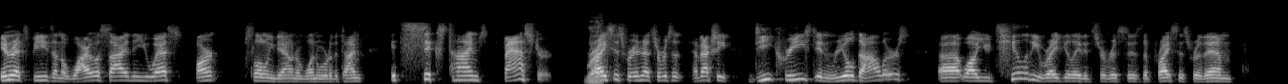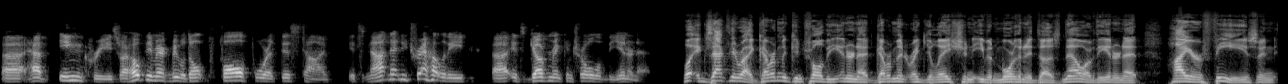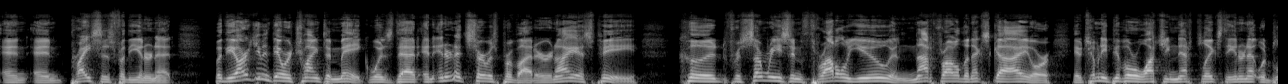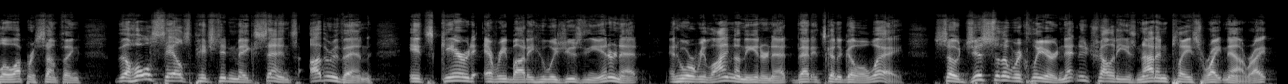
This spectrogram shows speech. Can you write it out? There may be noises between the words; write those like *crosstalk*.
internet speeds on the wireless side in the U.S. aren't slowing down to one word at a time. It's six times faster. Right. Prices for internet services have actually decreased in real dollars, uh, while utility regulated services, the prices for them uh, have increased. So I hope the American people don't fall for it this time. It's not net neutrality, uh, it's government control of the internet. Well, exactly right. Government control of the internet, government regulation, even more than it does now of the internet, higher fees and, and, and prices for the internet. But the argument they were trying to make was that an internet service provider, an ISP, could, for some reason, throttle you and not throttle the next guy, or if too many people were watching Netflix, the internet would blow up or something. The whole sales pitch didn't make sense, other than it scared everybody who was using the internet and who are relying on the internet that it's going to go away. So, just so that we're clear, net neutrality is not in place right now, right?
